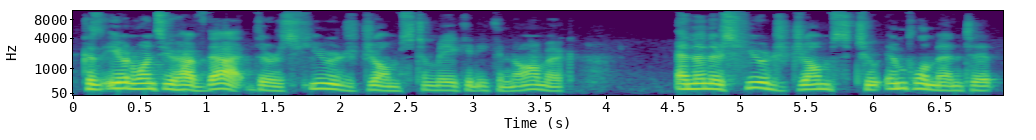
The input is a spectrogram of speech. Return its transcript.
Because even once you have that, there's huge jumps to make it economic. And then there's huge jumps to implement it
